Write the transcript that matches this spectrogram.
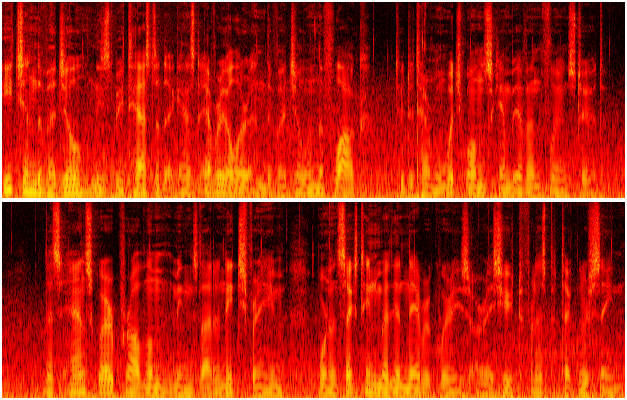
Each individual needs to be tested against every other individual in the flock to determine which ones can be of influence to it. This n-squared problem means that in each frame, more than 16 million neighbour queries are issued for this particular scene.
